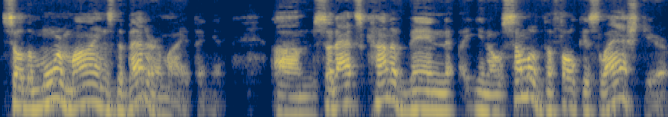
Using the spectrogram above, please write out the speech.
So the more minds, the better, in my opinion. Um, so that's kind of been, you know, some of the focus last year.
